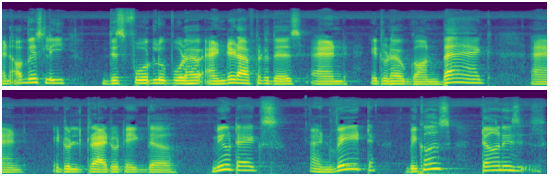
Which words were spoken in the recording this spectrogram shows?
and obviously this for loop would have ended after this and it would have gone back and it will try to take the mutex and wait. Because turn is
